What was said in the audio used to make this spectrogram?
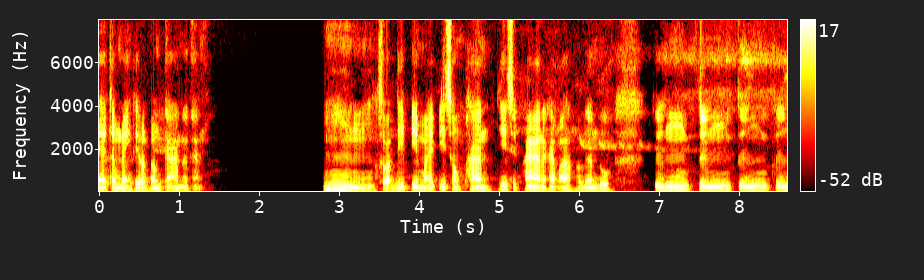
ย้ายตำแหน่งที่เราต้องการแล้วกัน อืม สวัสดีปีใหม่ปีสองพันยี่สิบห้านะครับ อะเราเลื่อนดู ตึงตึงตึงตึง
